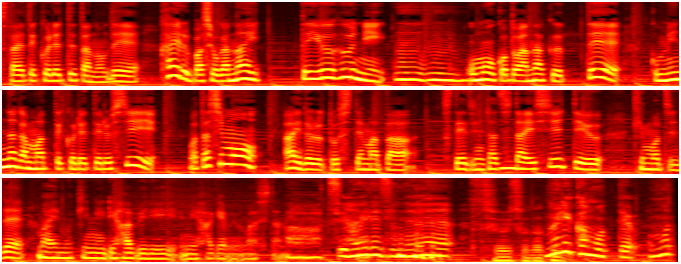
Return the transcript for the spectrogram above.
伝えてくれてたので帰る場所がないっていうふうに思うことはなくってこうみんなが待ってくれてるし私もアイドルとしてまたステージに立ちたいしっていう気持ちで前向きにリハビリに励みましたね。あ強いですね。強いそうだ無理かもって思っ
